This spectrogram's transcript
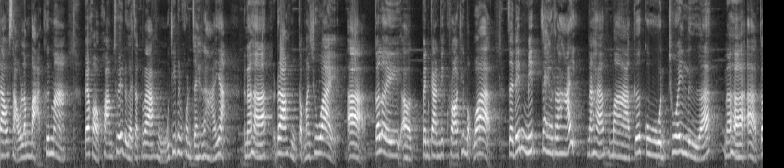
ดาวเสาร์ลำบากขึ้นมา ไปขอความช่วยเหลือจากราหูที่เป็นคนใจร้ายอะ่ะ นะคะราหูกลับมาช่วยอ่าก็เลยเเป็นการวิเคราะห์ที่บอกว่า จะได้มิตรใจร้ายนะคะมาเกื้อกูลช่วยเหลือนะคะอ่าก็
